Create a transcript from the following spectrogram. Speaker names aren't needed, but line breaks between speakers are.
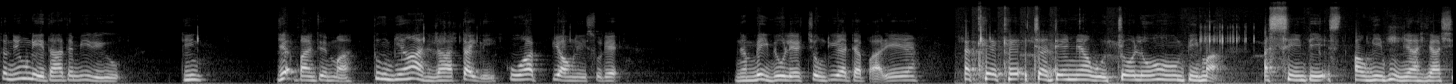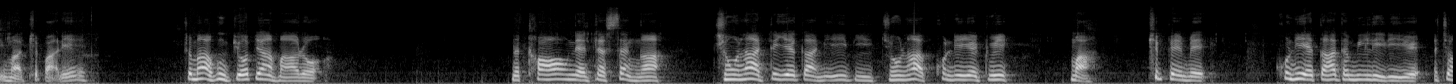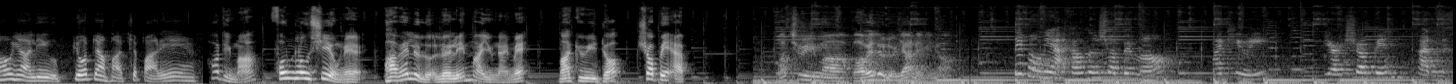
တနင်္ဂနွေသားသမီးတွေကိုဒီရက်ပိုင်းတွင်မှာသူများလာတိုက်လေကိုကပြောင်းလေဆိုတဲ့နမိတ်မျိုးလဲကြုံတွေ့ရတတ်ပါတယ်အခက်အခဲအချက်တဲများကိုကြော်လွန်ပြီးမှအဆင်ပြေအောင်မြင်မှုများရရှိမှဖြစ်ပါတယ်ကျွန်မအခုပြောပြမှာတော့2025ဇွန်လ1ရက်ကနေပြီးဇွန်လ9ရက်တွင်မှာဖြစ်ပေမဲ့ ခုနှစ်ရက်သားသမီးလေးတွေရဲ့အကြောင်းအရာလေးကိုပြောပြမှာဖြစ်ပါတယ်
ဟောဒီမှာဖုန်းတစ်လုံးရှိုံနဲ့ဘာပဲလို့လို့အလွယ်လေးမှာယူနိုင်မယ် Mercury.shopping app Mercury မှာဘာပဲလို့လို့ရနိုင်ပြီနော်
သိဖုန်းနဲ့အကောင်းဆုံး shopping mall Mercury your shopping partner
